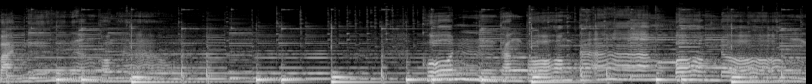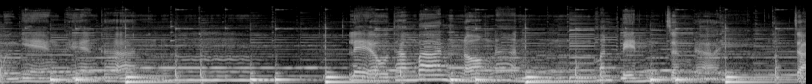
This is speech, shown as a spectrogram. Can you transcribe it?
บ้านเมืองของเฮาคนทั้งพองต่างปองดองเมืองแยงแพงกัน แล้วทางบ้านน้องนั้น มันเป็นจังใดจะ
